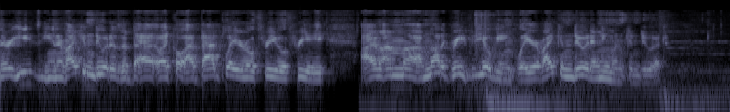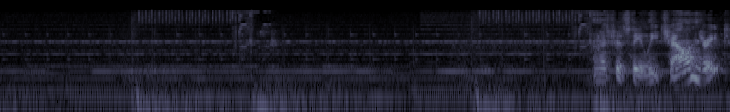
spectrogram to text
they're easy. And if I can do it as a bad, I call a bad player 0303, I'm I'm, uh, I'm not a great video game player. If I can do it, anyone can do it. I should say Elite Challenge, right?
